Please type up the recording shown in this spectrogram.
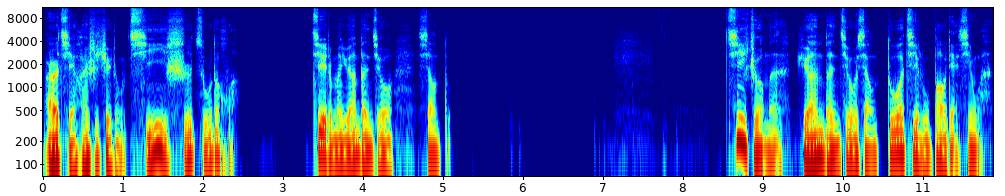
而且还是这种奇异十足的话。记者们原本就想多，记者们原本就想多记录爆点新闻，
